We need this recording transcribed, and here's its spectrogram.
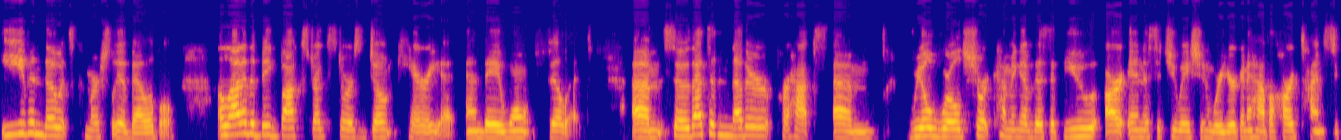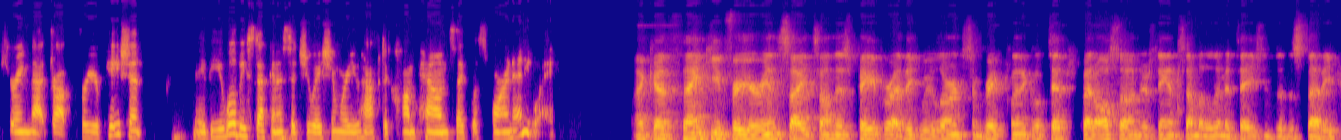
even though it's commercially available. A lot of the big box drugstores don't carry it and they won't fill it. Um, so that's another perhaps um, real world shortcoming of this. If you are in a situation where you're going to have a hard time securing that drop for your patient, maybe you will be stuck in a situation where you have to compound cyclosporin anyway. Mika, thank you for your insights on this paper. I think we learned some great clinical tips, but also understand some of the limitations of the study.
